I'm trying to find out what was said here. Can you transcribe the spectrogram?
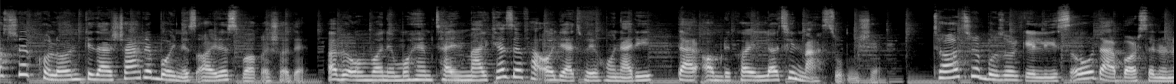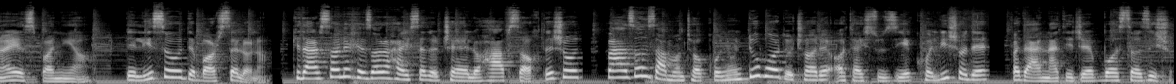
تئاتر کلون که در شهر بوینس آیرس واقع شده و به عنوان مهمترین مرکز فعالیت های هنری در آمریکای لاتین محسوب میشه. تئاتر بزرگ لیسو در بارسلونا اسپانیا دلیسو د بارسلونا که در سال 1847 ساخته شد و از آن زمان تا کنون دو بار دچار آتش سوزی کلی شده و در نتیجه بازسازی شد.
